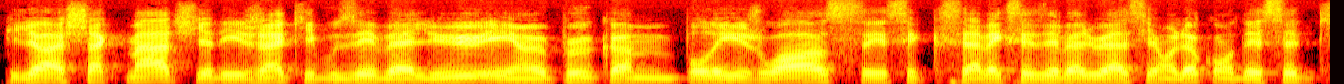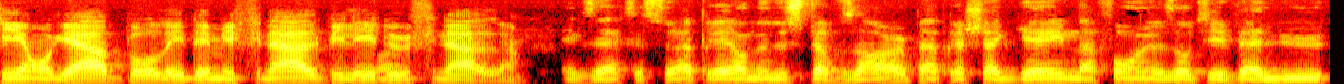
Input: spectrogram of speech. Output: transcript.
Puis là, à chaque match, il y a des gens qui vous évaluent et un peu comme pour les joueurs, c'est avec ces évaluations-là qu'on décide qui on garde pour les demi-finales puis les deux finales. Exact, c'est ça. Après, on a des superviseurs, puis après chaque game, dans le fond, les autres, ils évaluent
